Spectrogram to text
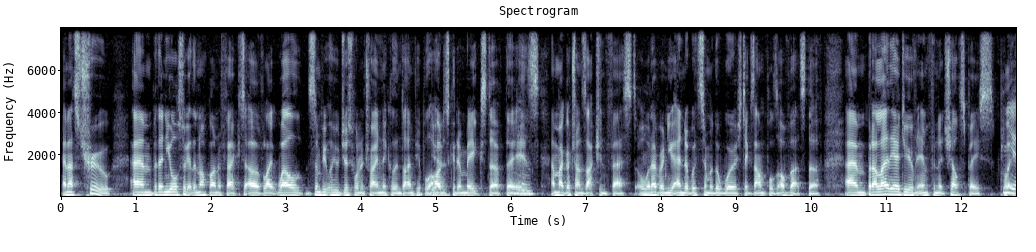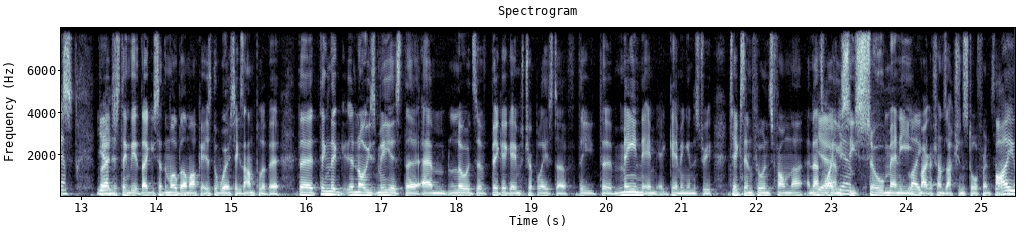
And that's true. Um, but then you also get the knock on effect of like, well, some people who just want to try and nickel and dime people Yeah. are just going to make stuff that is a microtransaction fest or whatever, and you end up with some of the worst examples of that stuff. Um, but I like the idea of an infinite shelf space place. But I just think that, like you said, the mobile market is the worst example of it. The thing that annoys me is that um, loads of bigger games, AAA stuff, the the main im- gaming industry takes influence from that, and that's why you Yeah. see so many Like, microtransaction storefronts. I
